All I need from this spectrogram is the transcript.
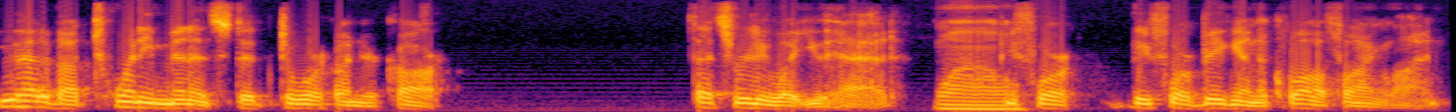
you had about 20 minutes to, to work on your car. That's really what you had. Wow. Before before being in the qualifying line.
